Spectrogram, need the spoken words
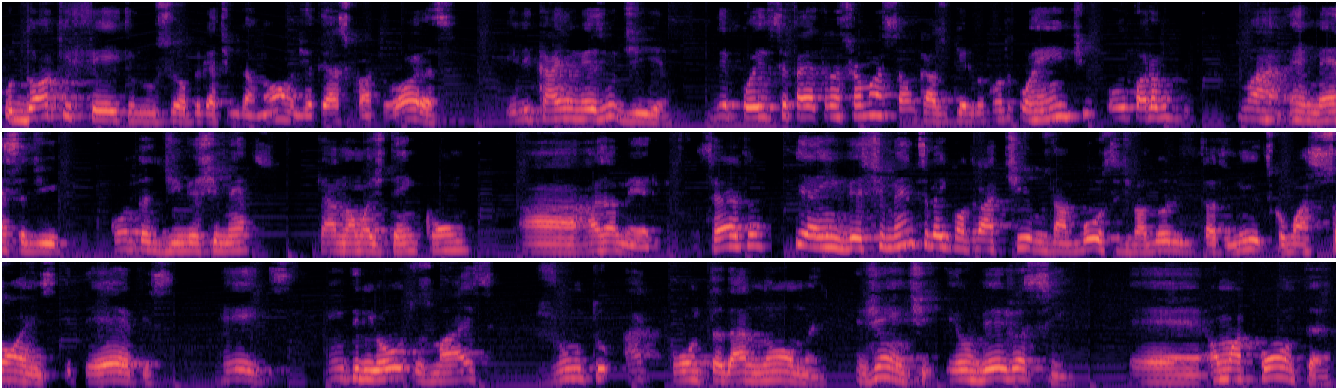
o DOC feito no seu aplicativo da Nômade até as 4 horas, ele cai no mesmo dia. Depois você faz a transformação, caso queira para conta corrente ou para uma remessa de conta de investimentos que a Nômade tem com a, as Américas, tá certo? E aí, investimentos, você vai encontrar ativos na Bolsa de Valores dos Estados Unidos, como ações, ETFs, REITs, entre outros mais, junto à conta da Nomad. Gente, eu vejo assim, é uma conta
